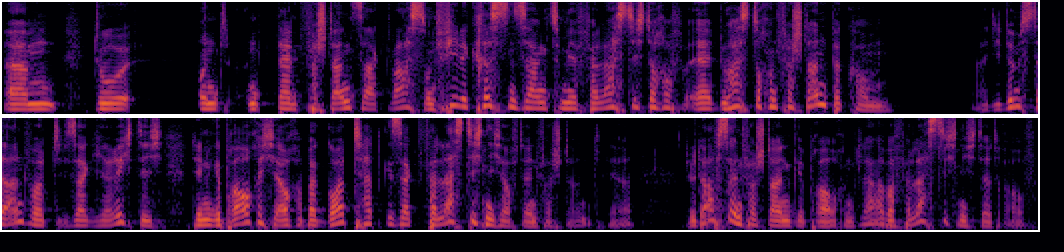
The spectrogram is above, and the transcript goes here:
ähm, du, und, dein Verstand sagt was. Und viele Christen sagen zu mir, verlass dich doch auf, äh, du hast doch einen Verstand bekommen. Die dümmste Antwort, sage ich ja richtig, den gebrauche ich auch, aber Gott hat gesagt, verlass dich nicht auf deinen Verstand. Ja. Du darfst deinen Verstand gebrauchen, klar, aber verlass dich nicht darauf.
